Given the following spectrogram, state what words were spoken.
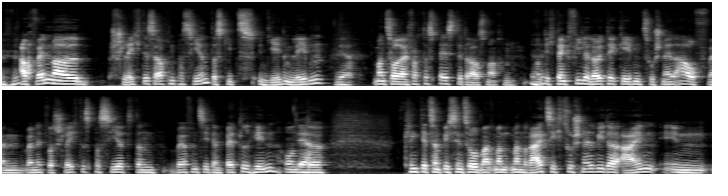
mhm. auch wenn mal schlechte Sachen passieren, das gibt es in jedem Leben, ja man soll einfach das Beste draus machen. Mhm. Und ich denke, viele Leute geben zu schnell auf. Wenn, wenn etwas Schlechtes passiert, dann werfen sie den Bettel hin und ja. äh, klingt jetzt ein bisschen so, man, man, man reiht sich zu schnell wieder ein in,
